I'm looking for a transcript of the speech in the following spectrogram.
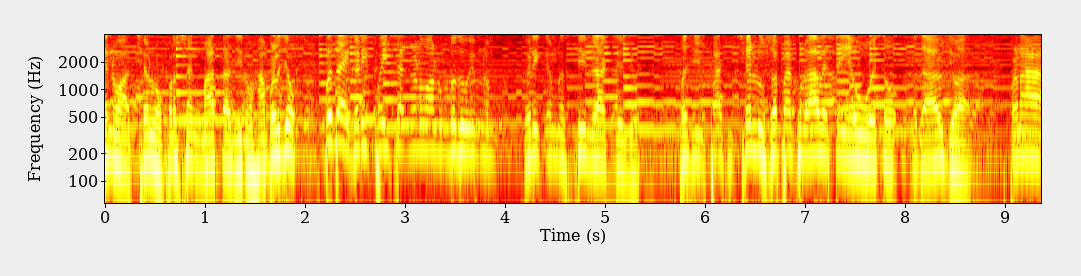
એનો આ છેલ્લો પ્રસંગ માતાજીનો સાંભળજો. બધાય ઘડીક પૈસા ગણવાનું બધું એમને ઘડીક એમને સ્થિર રાખજો. પછી પાછું છેલ્લું સપાખરું આવે ત્યાં એવું હોય તો બધા આવજો આ. પણ આ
